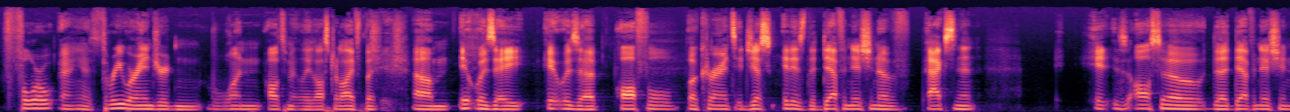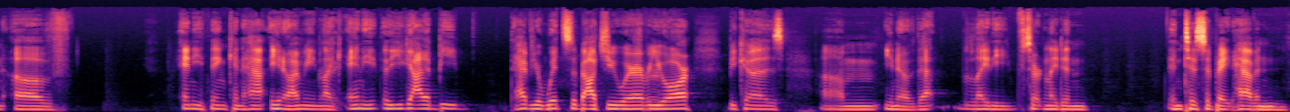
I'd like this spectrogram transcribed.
Four, uh, you know, three were injured and one ultimately lost her life. But um, it was a, it was a awful occurrence. It just, it is the definition of accident. It is also the definition of anything can happen. You know, I mean, like any, you got to be, have your wits about you wherever you are because, um, you know, that lady certainly didn't anticipate having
